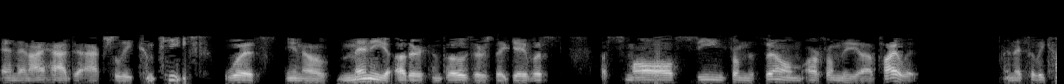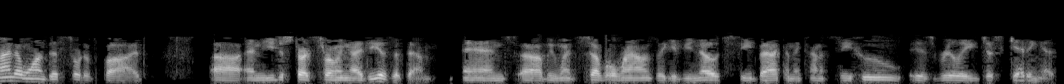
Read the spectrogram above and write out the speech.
And then I had to actually compete with, you know, many other composers. They gave us a small scene from the film or from the uh, pilot. And they said, we kind of want this sort of vibe. Uh, and you just start throwing ideas at them. And uh, we went several rounds. They give you notes, feedback, and they kind of see who is really just getting it.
